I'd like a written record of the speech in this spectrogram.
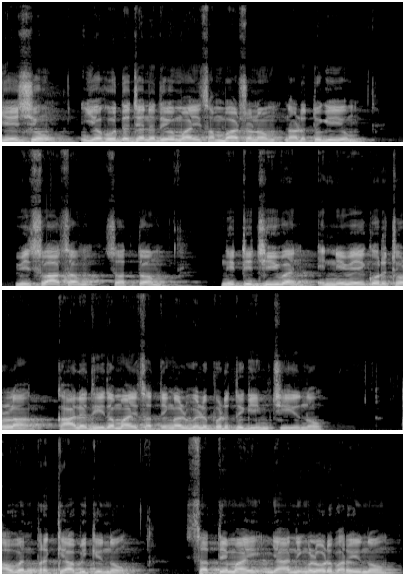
യേശു യഹൂദ ജനതയുമായി സംഭാഷണം നടത്തുകയും വിശ്വാസം സ്വത്വം നിത്യജീവൻ എന്നിവയെക്കുറിച്ചുള്ള കാലതീതമായ സത്യങ്ങൾ വെളിപ്പെടുത്തുകയും ചെയ്യുന്നു. അവൻ പ്രഖ്യാപിക്കുന്നു സത്യമായി ഞാൻ നിങ്ങളോട് പറയുന്നു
